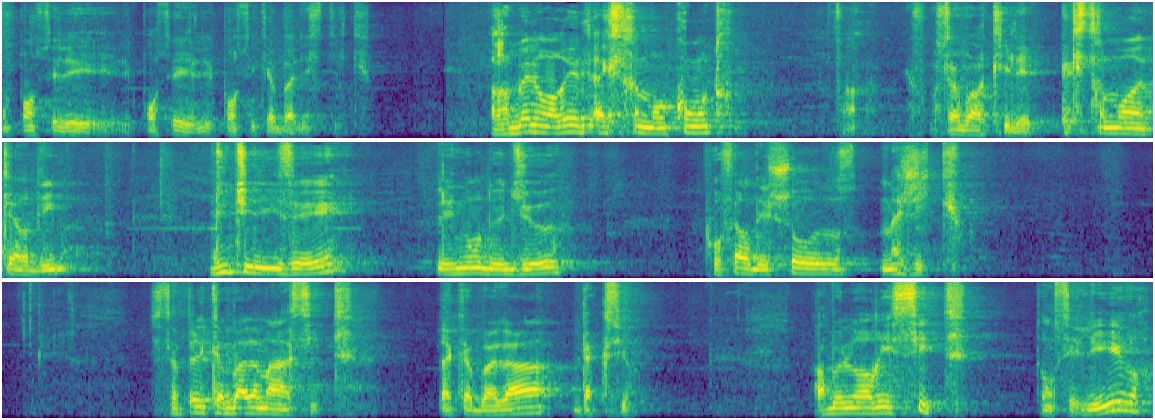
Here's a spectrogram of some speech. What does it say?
on pensait les, pensées, les pensées kabbalistiques. Rabben Henri est extrêmement contre il faut savoir qu'il est extrêmement interdit d'utiliser les noms de Dieu pour faire des choses magiques. Ça s'appelle Kabbalah Maasit, la Kabbalah d'action. Arbel Henry cite dans ses livres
